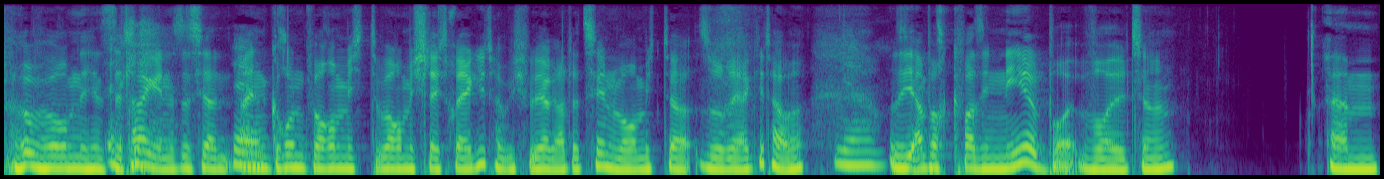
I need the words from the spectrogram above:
Warum nicht ins Detail okay. gehen? Das ist ja, ja, ein Grund, warum ich, warum ich schlecht reagiert habe. Ich will ja gerade erzählen, warum ich da so reagiert habe. Ja. Und sie einfach quasi Nähe wollte. Ähm,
